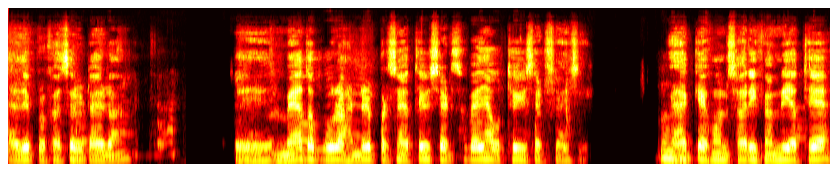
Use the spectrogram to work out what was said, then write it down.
ਐਜ਼ ਅ ਪ੍ਰੋਫੈਸਰ ਰਿਟਾਇਰਡ ਹਾਂ ਤੇ ਮੈਂ ਤਾਂ ਪੂਰਾ 100% ਇੱਥੇ ਵੀ ਸੈਟੀਸਫਾਈ ਹਾਂ ਉੱਥੇ ਵੀ ਸੈਟੀਸਫਾਈ ਸੀ ਮੈਂ ਕਿ ਹੁਣ ਸਾਰੀ ਫੈਮਿਲੀ ਇੱਥੇ ਹੈ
